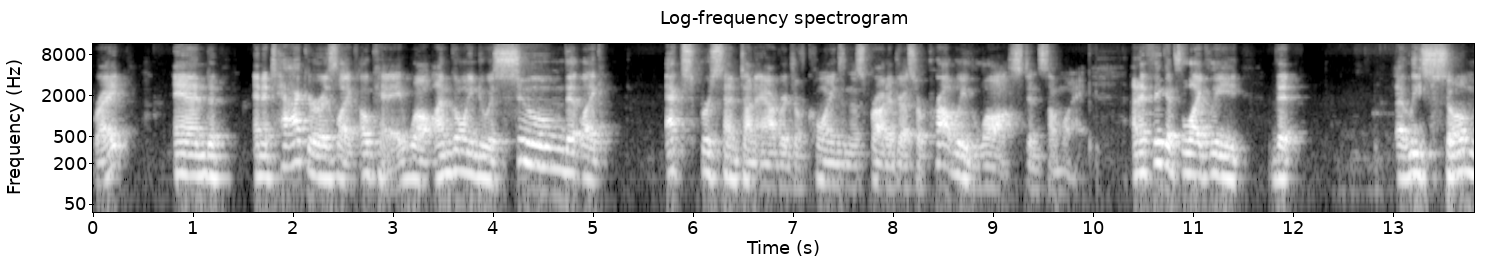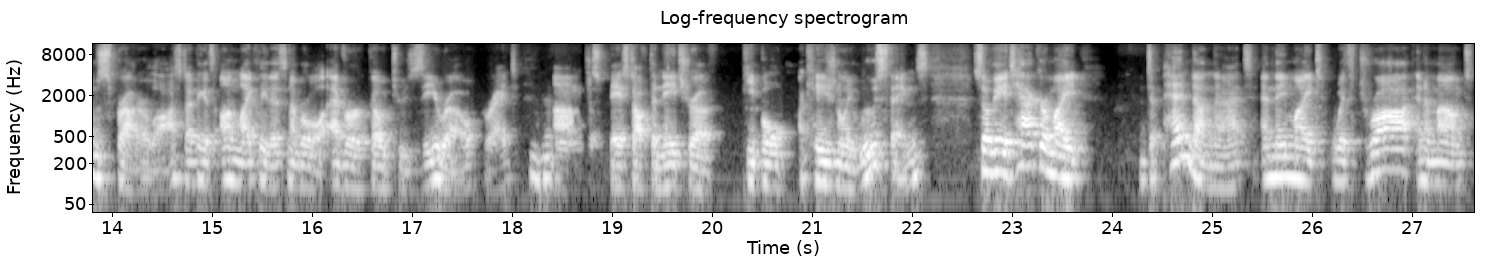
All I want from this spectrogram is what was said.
right? And an attacker is like, okay, well, I'm going to assume that like X percent on average of coins in the Sprout address are probably lost in some way. And I think it's likely that at least some Sprout are lost. I think it's unlikely this number will ever go to zero, right? Mm -hmm. um, just based off the nature of people occasionally lose things. So the attacker might depend on that and they might withdraw an amount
